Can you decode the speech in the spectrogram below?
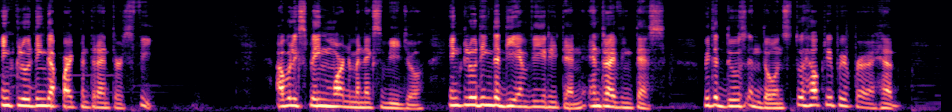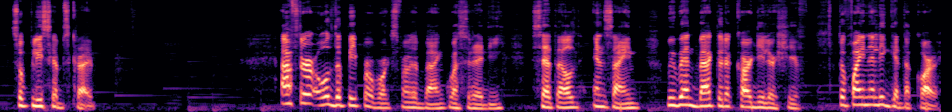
including the apartment renter's fee. I will explain more in my next video, including the DMV written and driving test, with the do's and don'ts to help you prepare ahead. So please subscribe. After all the paperwork from the bank was ready, settled, and signed, we went back to the car dealership to finally get the car.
